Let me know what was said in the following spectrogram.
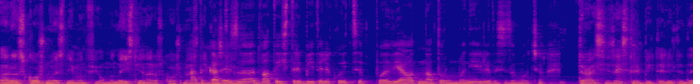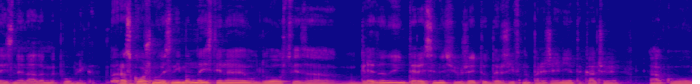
Разкошно е сниман филма. Наистина разкошно е а сниман. А да кажа за двата изтребителя, които се появяват над Румъния или да си замълча. Трябва си за изтребителите да изненадаме публиката. Разкошно е сниман, наистина е удоволствие за гледане интересен е сюжета, държи в напрежение, така че ако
